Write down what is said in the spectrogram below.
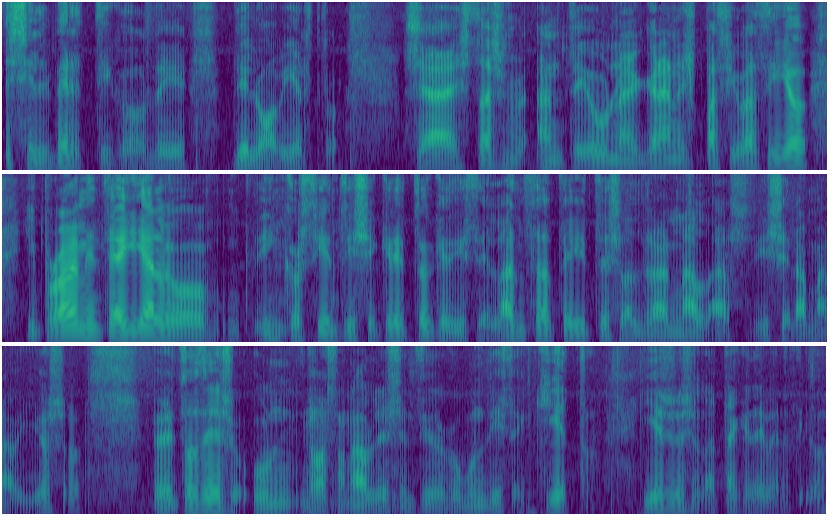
Es el vértigo de lo abierto. O sea, estás ante un gran espacio vacío y probablemente hay algo inconsciente y secreto que dice, lánzate y te saldrán alas y será maravilloso. Pero entonces un razonable sentido común dice, quieto. Y eso es el ataque de vértigo.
